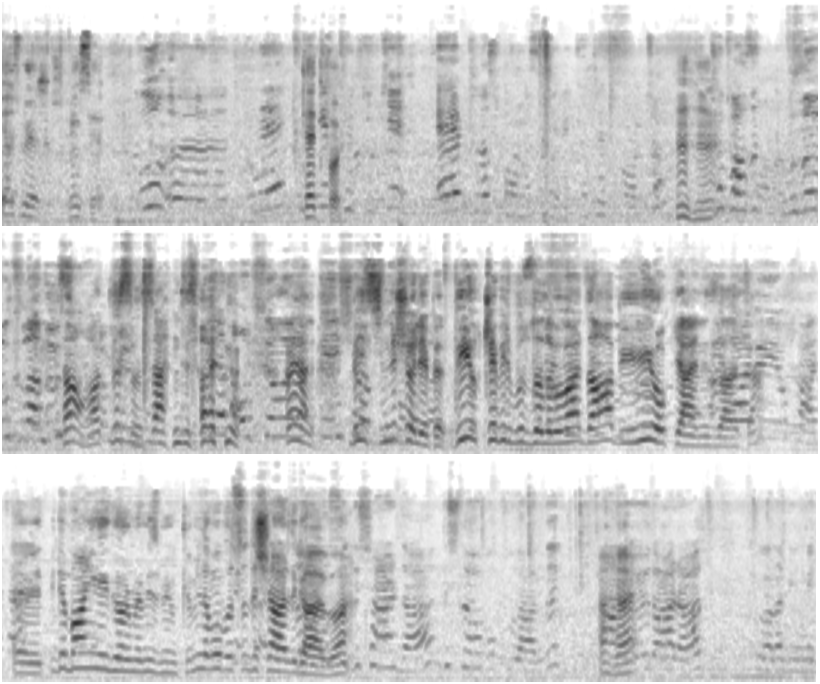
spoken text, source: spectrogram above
Yazmıyor. Neyse. Bu e, ne? Tedford. 42 E plus olması gerekiyor Tedford'un. Hı hı. Çok fazla buzdolabı kullandığımız Tamam için haklısın sen Biraz dizaynı. opsiyon olarak Aynen. değişiyor Biz şimdi şöyle konuda. yapıyoruz. Büyükçe bir buzdolabı var. Daha büyüğü yok yani Ay, daha zaten. büyüğü yok zaten. Evet. Bir de banyoyu görmemiz mümkün. Lavabosu dışarıda galiba. Lavabosu dışarıda. Dış lavabo kullandık. Aha. Banyoyu daha rahat kullanabilmek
